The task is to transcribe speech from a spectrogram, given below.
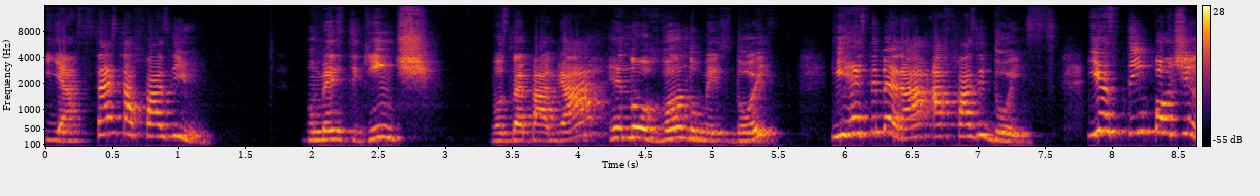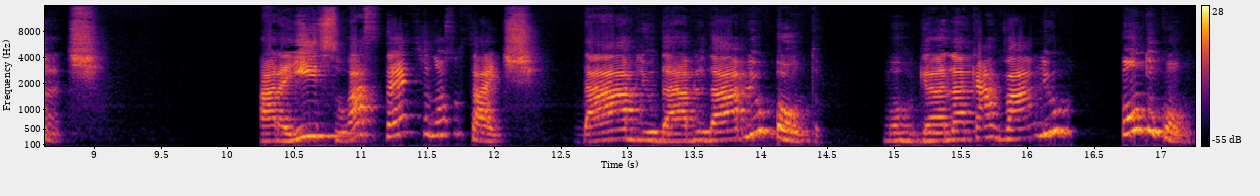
e acessa a fase 1. No mês seguinte, você vai pagar renovando o mês 2 e receberá a fase 2. E assim por diante. Para isso, acesse o nosso site www.morganacarvalho.com.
